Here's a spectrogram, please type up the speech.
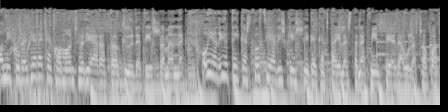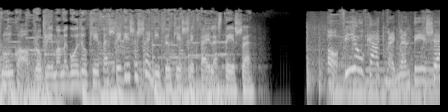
Amikor a gyerekek a mancsőrjárattal küldetésre mennek, olyan értékes szociális készségeket fejlesztenek, mint például a csapatmunka, a probléma megoldó képesség és a segítőkészség fejlesztése. A fiókák megmentése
